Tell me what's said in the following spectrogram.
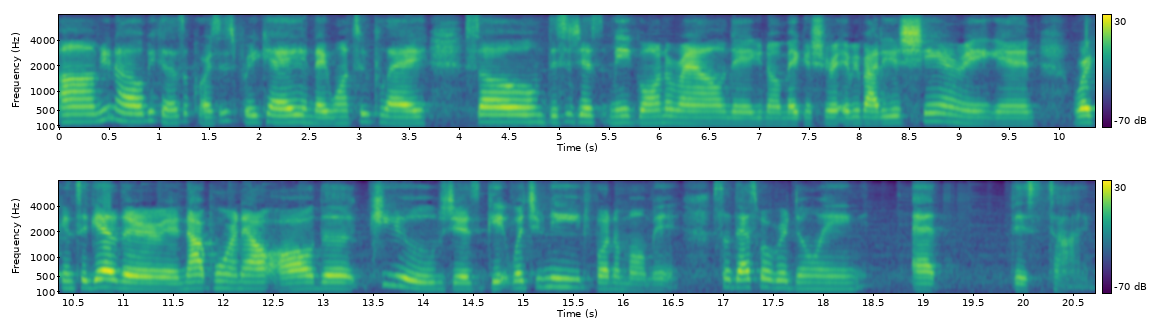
Um, you know, because of course it's pre-K and they want to play. So this is just me going around and you know making sure everybody is sharing and working together and not pouring out all the cubes. Just get what you need for the moment. So that's what we're doing at this time.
